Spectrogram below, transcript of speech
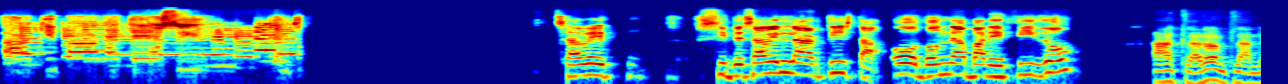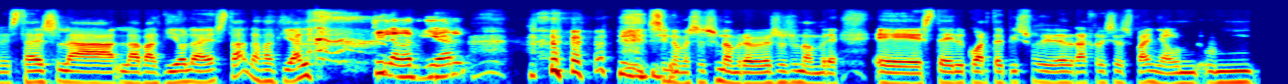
Aquí págate, fusil. Sabes, si te sabes la artista o dónde ha aparecido, Ah, claro, en plan, esta es la, la Badiola esta, la Badial. sí, la Batguial. si no me sé su nombre, me sé su nombre. Eh, este el cuarto episodio de Drag Race España, un, un-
